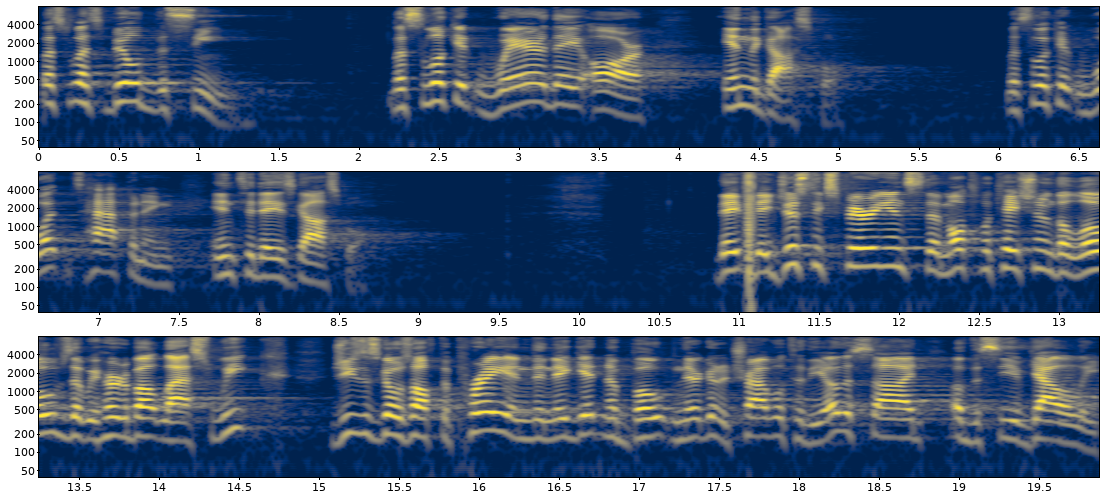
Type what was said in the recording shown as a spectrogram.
Let's, let's build the scene. Let's look at where they are in the gospel. Let's look at what's happening in today's gospel. They, they just experienced the multiplication of the loaves that we heard about last week. Jesus goes off to pray, and then they get in a boat and they're going to travel to the other side of the Sea of Galilee.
